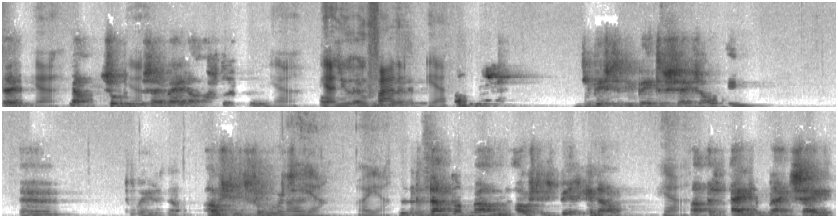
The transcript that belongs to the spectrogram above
Ja, ja, ja, zodoende Ja. zijn wij daarachter gekomen. ja. Ja, en uw, uw vader... Ja, Anders, die wisten niet beter, zij zou in, eh hoe heet het nou, Auschwitz vermoord zijn. oh ja, oh ja, Dat dat dan wel, Auschwitz-Birkenau. ja. Maar uiteindelijk blijkt zij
